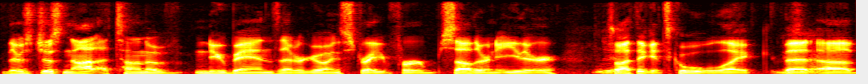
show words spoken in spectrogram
there's just not a ton of new bands that are going straight for southern either. So I think it's cool like that uh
